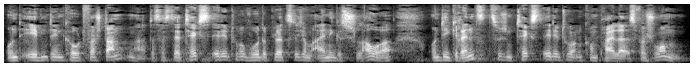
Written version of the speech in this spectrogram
und eben den Code verstanden hat. Das heißt, der Texteditor wurde plötzlich um einiges schlauer und die Grenze zwischen Texteditor und Compiler ist verschwommen.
